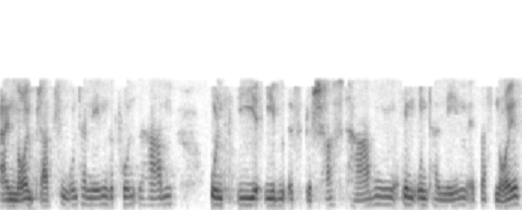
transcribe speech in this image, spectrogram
einen neuen Platz im Unternehmen gefunden haben und die eben es geschafft haben, im Unternehmen etwas Neues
